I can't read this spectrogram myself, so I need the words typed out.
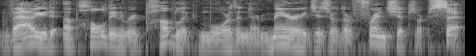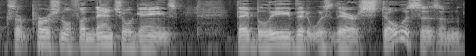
valued upholding the republic more than their marriages or their friendships or sex or personal financial gains. They believed that it was their stoicism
